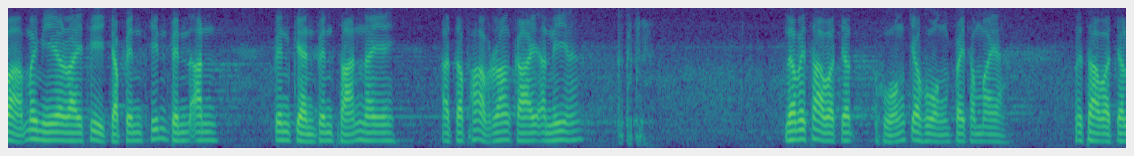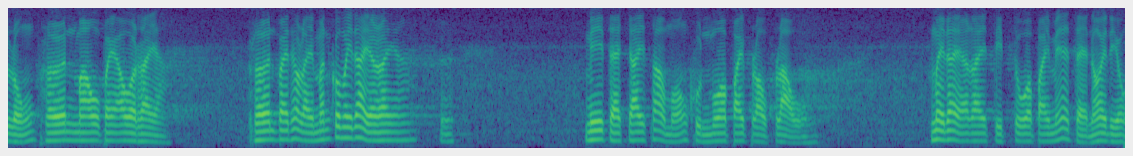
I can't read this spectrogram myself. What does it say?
ว่าไม่มีอะไรที่จะเป็นชิ้นเป็นอันเเป็นแก่นเป็นสารในอัตภาพร่างกายอันนี้นะ แล้วไม่ทราบว่าจะหวงจะห่วงไปทำไมอะ ไม่ทราบว่าจะหลงเพลินเมาไปเอาอะไร อะ เพลินไปเท่าไหร่มันก็ไม่ได้อะไรอะ มีแต่ใจเศร้าหมองขุนมัวไปเปล่าๆไม่ได้อะไรติดตัวไปแม้แต่น้อยเดียว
